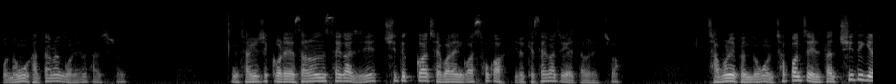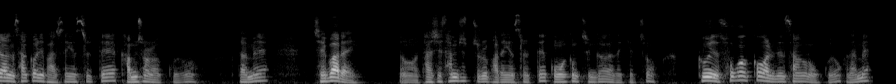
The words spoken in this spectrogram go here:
뭐 너무 간단한 거네요, 사실은. 자기 주식 거래에서는 세 가지 취득과 재발행과 소각 이렇게 세 가지가 있다 그랬죠. 자본의 변동은 첫 번째 일단 취득이라는 사건이 발생했을 때 감소를 했고요. 그 다음에 재발행, 어, 다시 30주를 발행했을 때 그만큼 증가가 됐겠죠. 그 외에 소각과 관련된 사항은 없고요. 그 다음에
